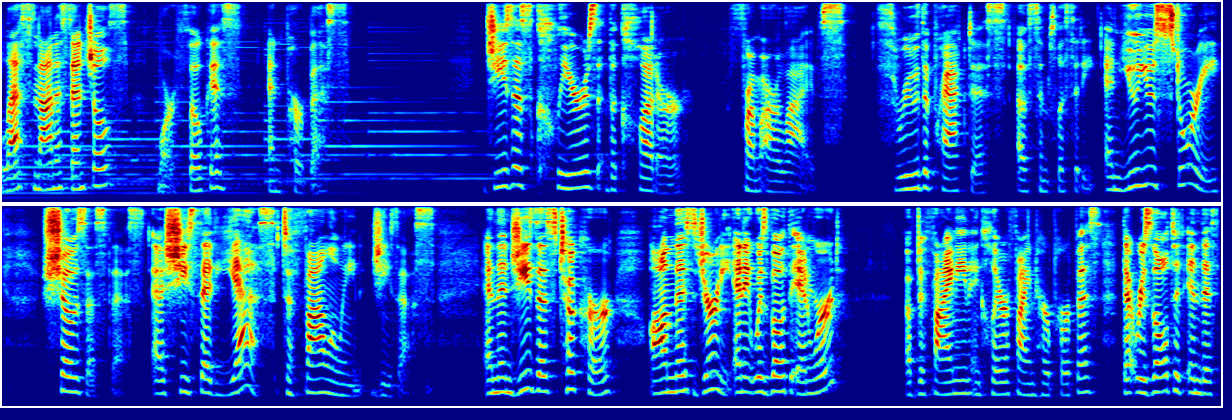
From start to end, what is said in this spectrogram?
Less non essentials, more focus and purpose. Jesus clears the clutter from our lives through the practice of simplicity. And Yu's story shows us this as she said yes to following Jesus. And then Jesus took her on this journey, and it was both inward of defining and clarifying her purpose that resulted in this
